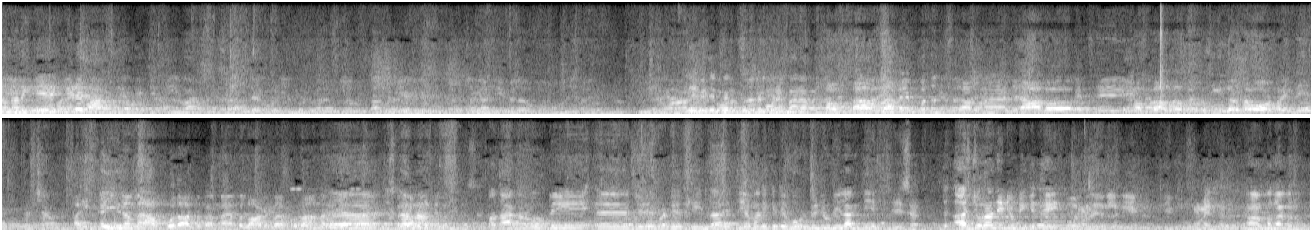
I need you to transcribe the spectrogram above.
ਉਹਨਾਂ ਨੇ ਕਿਹੜੇ ਕਿਹੜੇ ਵਾਰ ਹੁੰਦੇ ਆ ਇੱਥੇ? ਕੀ ਵਾਰ? ਇਹ ਵੇਖੋ ਪੌਣੇ 12 ਵਜੇ। ਹਫਤਾ ਸਾਡੇ ਪਤਨ ਆਪਣਾ ਜਨਾਬ ਇੱਥੇ ਹਫਤਾ ਸਾਡੇ ਤਹਿਸੀਲਦਾਰ ਸਾਹਿਬ ਆਰਡਰ ਰਹਿੰਦੇ ਆ। ਅੱਛਾ। ਅਸੀਂ ਕਈ ਵਾਰ ਮੈਂ ਆਪ ਖੁਦ ਆ ਚੁੱਕਾ ਮੈਂ ਬਲਾਕ ਦਾ ਪ੍ਰਧਾਨ ਹਾਂ ਜੀ ਅਹ ਜਿਸ ਤਰ੍ਹਾਂ ਨਾ ਆਪਣੇ ਪਤਾ ਕਰੋ ਵੀ ਅਹ ਜਿਹੜੇ ਵੱਡੇ ਤਹਿਸੀਲਦਾਰ ਇੱਥੇ ਉਹਨਾਂ ਦੀ ਕਿਤੇ ਹੋਰ ਵੀ ਡਿਊਟੀ ਲੱਗਦੀ ਹੈ? ਜੀ ਸਰ ਤੇ ਅੱਜ ਉਹਨਾਂ ਦੀ ਡਿਊਟੀ ਕਿੱਥੇ? ਹੁਣੇ ਸਰ ਹਾਂ ਪਤਾ ਕਰੋ।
